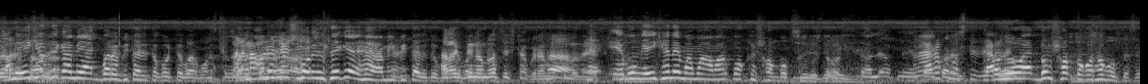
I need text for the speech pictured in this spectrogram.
মানে এইখান থেকে আমি একবারে বিতাড়িত করতে পারব না। মানে শরীর থেকে হ্যাঁ আমি বিতাড়িত করতে আরেকদিন আমরা চেষ্টা করি আমরা চলে যাই। হ্যাঁ, এবং এইখানে মামা আমার পক্ষে সম্ভব তাহলে আপনি মানে কারণ ও একদম সত্য কথা বলতেছে।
